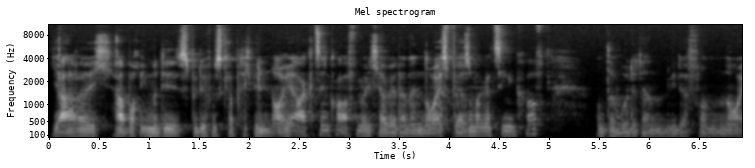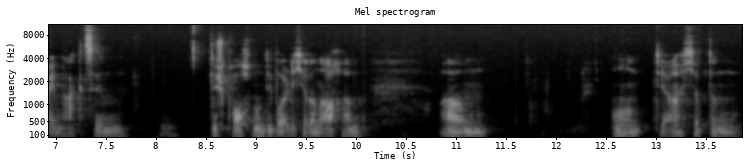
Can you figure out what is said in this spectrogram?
Jahre. Ich habe auch immer das Bedürfnis gehabt, ich will neue Aktien kaufen, weil ich habe ja dann ein neues Börsenmagazin gekauft und da wurde dann wieder von neuen Aktien gesprochen und die wollte ich ja dann auch haben. Ähm, und ja, ich habe dann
